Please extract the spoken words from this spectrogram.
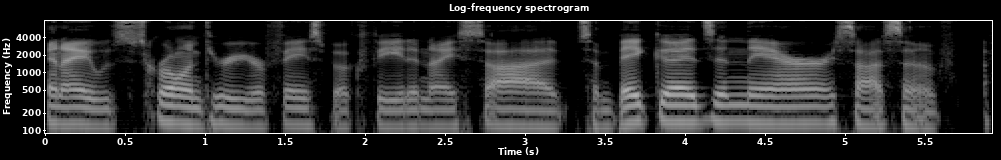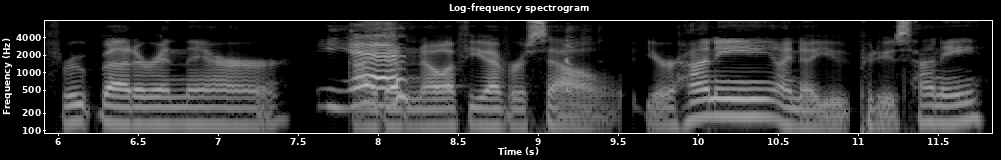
And I was scrolling through your Facebook feed and I saw some baked goods in there. I saw some fruit butter in there. Yes. I don't know if you ever sell your honey. I know you produce honey.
